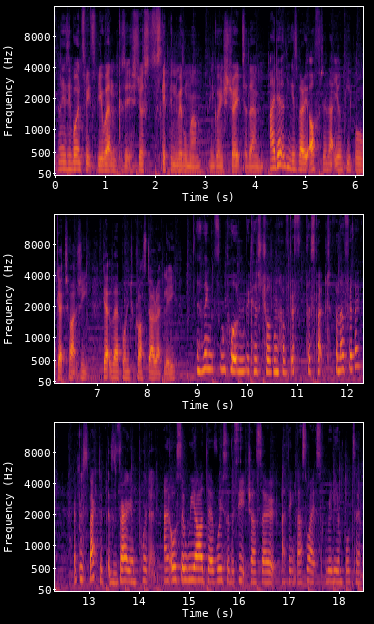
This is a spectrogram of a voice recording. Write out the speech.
I think it's important to speak to the UN because it's just skipping middleman and going straight to them. I don't think it's very often that young people get to actually get their point across directly. I think it's important because children have different perspective on everything. And perspective is very important. And also we are the voice of the future, so I think that's why it's really important.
